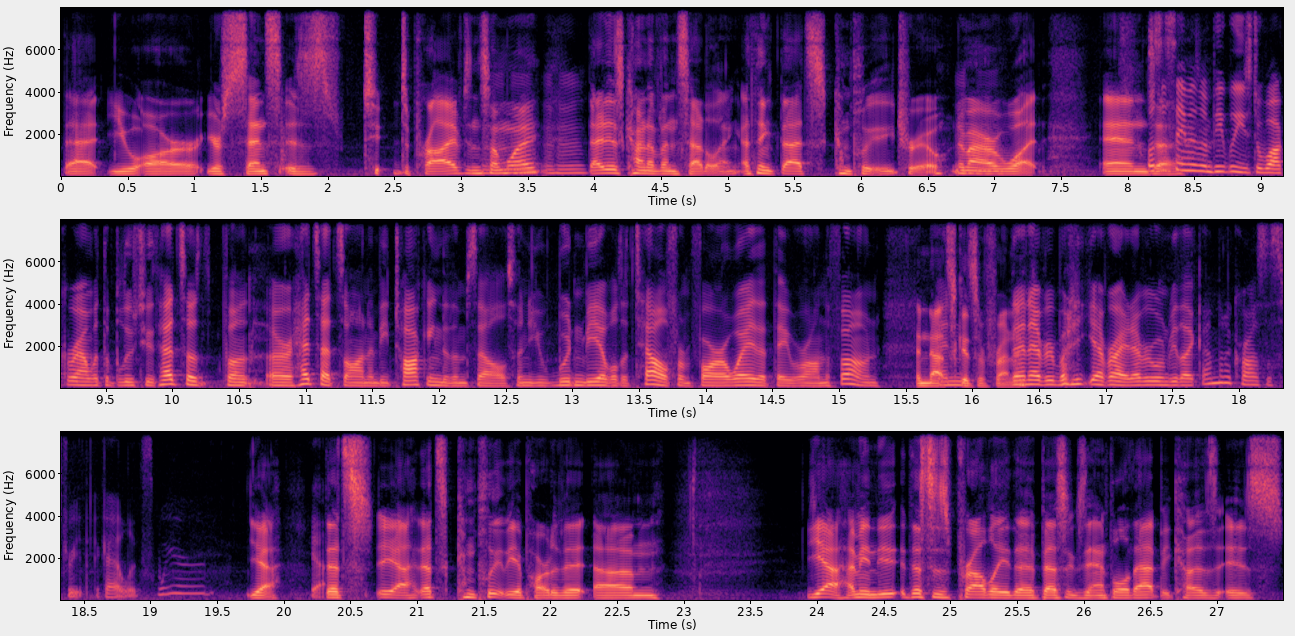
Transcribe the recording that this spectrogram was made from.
that you are your sense is t- deprived in some way that is kind of unsettling i think that's completely true no matter what and Well, it's uh, the same as when people used to walk around with the Bluetooth headsets or headsets on and be talking to themselves, and you wouldn't be able to tell from far away that they were on the phone. And not schizophrenic. Then everybody, yeah, right. Everyone would be like, "I'm going to cross the street. That guy looks weird." Yeah, Yeah. that's yeah, that's completely a part of it. Um, yeah, I mean, th- this is probably the best example of that because is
